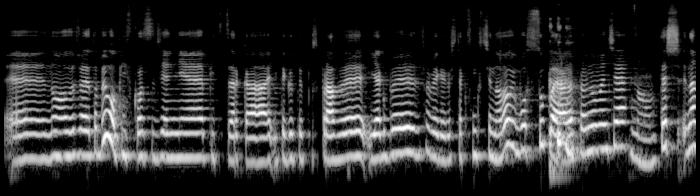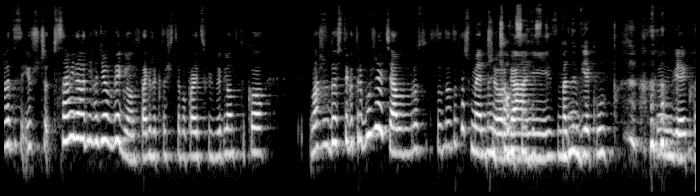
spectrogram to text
E, No, że to było piwko codziennie, pizzerka i tego typu sprawy. Jakby człowiek jakoś tak funkcjonował i było super, ale w pewnym momencie no. też nawet już cz- czasami nawet nie chodzi o wygląd, tak, że ktoś chce poprawić swój wygląd, tylko masz już dość tego trybu życia, bo po prostu to, to, to też męczy Męczące organizm W pewnym wieku. w pewnym wieku,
